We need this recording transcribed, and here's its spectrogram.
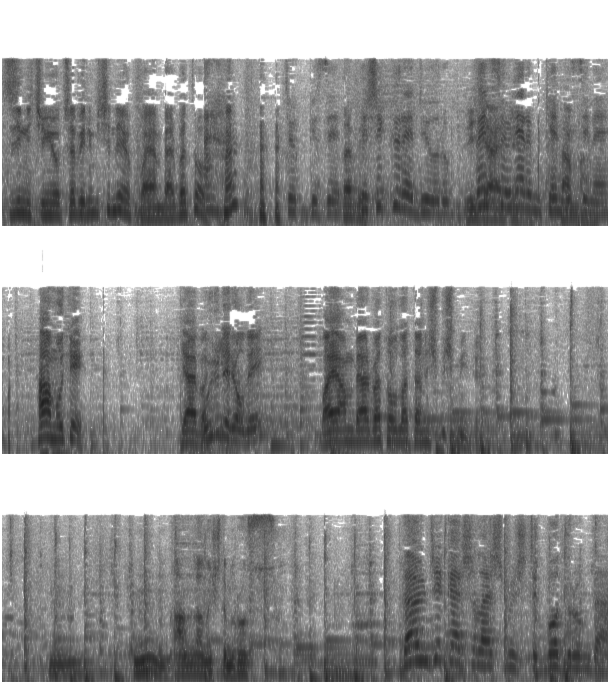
Sizin için yoksa benim için de yok Bayan Berbatov. Ha? Çok güzel. Tabii. Teşekkür ediyorum. Rica ben ederim. söylerim kendisine. Tamam. Ha Muti. Gel bakayım. Buyurun Erol Bey. Bayan Berbatov'la tanışmış mıydın? Hmm, anlamıştım Rus. Daha önce karşılaşmıştık Bodrum'da.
